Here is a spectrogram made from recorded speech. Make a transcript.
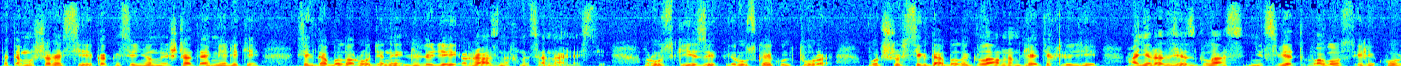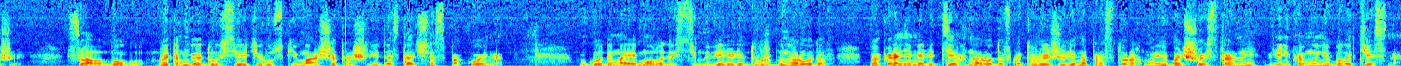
потому что Россия, как и Соединенные Штаты Америки, всегда была родиной для людей разных национальностей. Русский язык и русская культура – вот что всегда было главным для этих людей, а не разрез глаз, не цвет волос или кожи. Слава Богу, в этом году все эти русские марши прошли достаточно спокойно. В годы моей молодости мы верили в дружбу народов, по крайней мере тех народов, которые жили на просторах моей большой страны, где никому не было тесно.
